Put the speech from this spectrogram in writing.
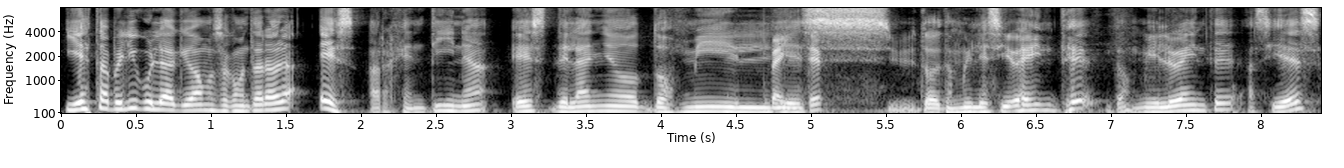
Y esta película que vamos a comentar ahora es argentina, es del año 2010, 2020, 2020, así es.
